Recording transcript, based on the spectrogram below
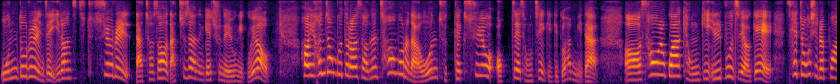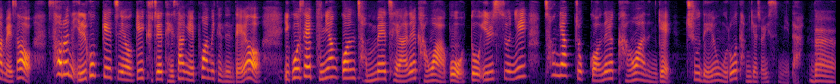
온도를 이제 이런 수요를 낮춰서 낮추자는 게 주 내용이고요. 어, 현 정부 들어서는 처음으로 나온 주택 수요 억제 정책이기도 합니다. 어, 서울과 경기 일부 지역에 세종시를 포함해서 37개 지역이 규제 대상에 포함이 됐는데요. 이곳에 분양권 전매 제한을 강화하고 또 1순위 청약 조건을 강화하는 게 주 내용으로 담겨져 있습니다. 네.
